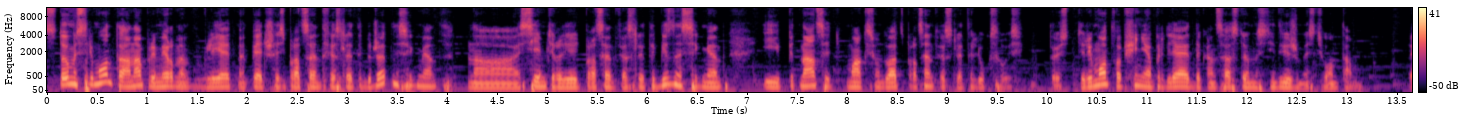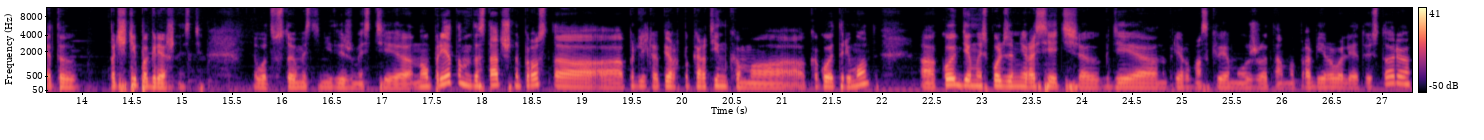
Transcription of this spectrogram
Стоимость ремонта, она примерно влияет на 5-6%, если это бюджетный сегмент, на 7-9%, если это бизнес-сегмент, и 15, максимум 20%, если это люксовый сегмент. То есть ремонт вообще не определяет до конца стоимость недвижимости, он там, это почти погрешность вот, в стоимости недвижимости. Но при этом достаточно просто а, определить, во-первых, по картинкам а, какой это ремонт. А, кое-где мы используем нейросеть, где, например, в Москве мы уже там опробировали эту историю.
